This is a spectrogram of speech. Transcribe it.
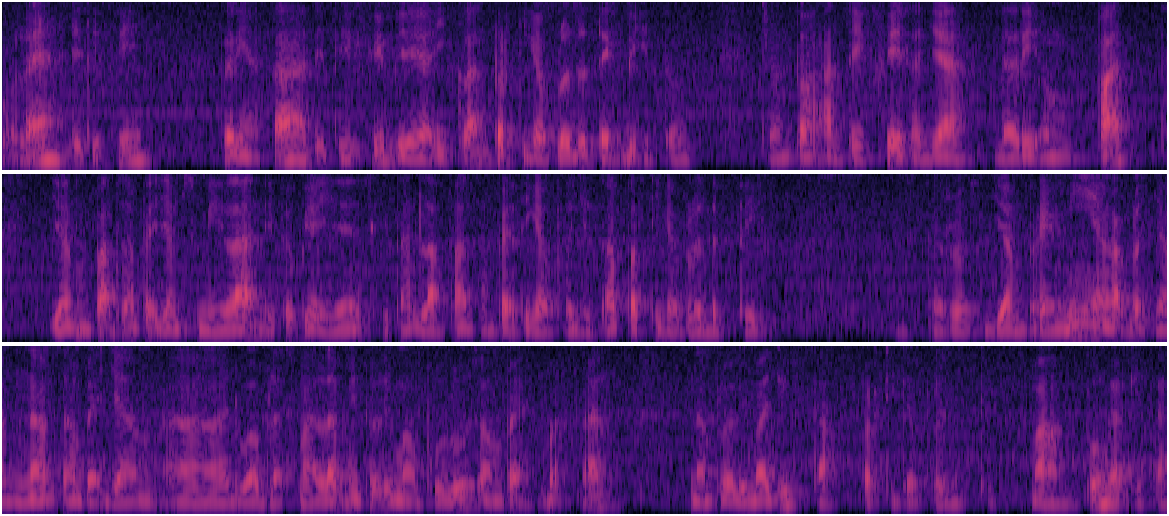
boleh di TV ternyata di TV biaya iklan per 30 detik dihitung contoh antv saja. Dari 4 jam 4 sampai jam 9 itu biayanya sekitar 8 sampai 30 juta per 30 detik. Terus jam premi anggaplah jam 6 sampai jam uh, eh, 12 malam itu 50 sampai bahkan 65 juta per 30 detik. Mampu nggak kita?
